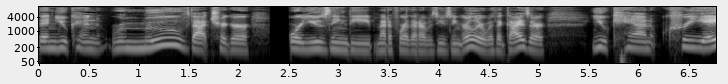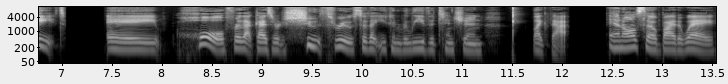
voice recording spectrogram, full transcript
then you can remove that trigger or using the metaphor that I was using earlier with a geyser, you can create a hole for that geyser to shoot through so that you can relieve the tension like that. And also, by the way,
